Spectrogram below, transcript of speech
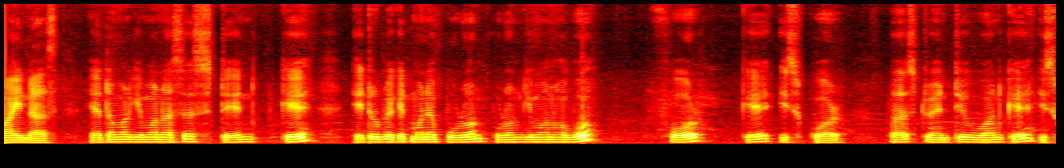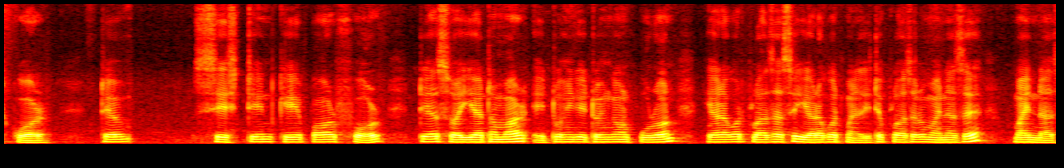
মাইনাছ ইয়াত আমাৰ কিমান আছে? Ten K. এইটোৰ ব্ৰেকেট মানে পূৰণ। পূৰণ কিমান হ'ব? Four K square plus twenty one K square. তেওঁ ছিক্সটিন কে পাৱাৰ ফ'ৰ। এতিয়া চোৱা ইয়াত আমাৰ এইটো সংখ্যা এইটো সংখ্যা আমাৰ পূৰণ। ইয়াৰ আগত প্লাছ আছে ইয়াৰ আগত মাইনাছ এতিয়া প্লাছ আৰু মাইনাছে মাইনাছ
